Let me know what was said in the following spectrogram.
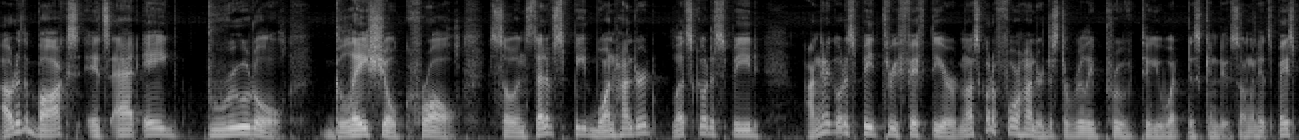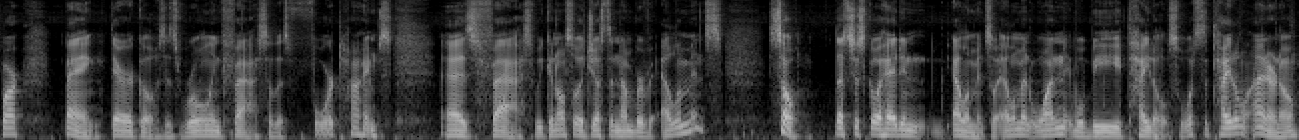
out of the box, it's at a brutal glacial crawl. So instead of speed 100, let's go to speed I'm going to go to speed 350 or let's go to 400 just to really prove to you what this can do. So I'm going to hit spacebar, bang, there it goes. It's rolling fast. So that's four times as fast. We can also adjust the number of elements. So let's just go ahead and element. So element one it will be title. So what's the title? I don't know.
